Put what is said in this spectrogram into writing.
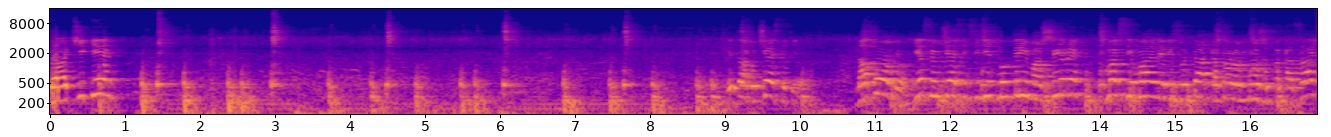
датчики. Итак, участники, напомню, если участник сидит внутри машины, максимальный результат, который он может показать,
